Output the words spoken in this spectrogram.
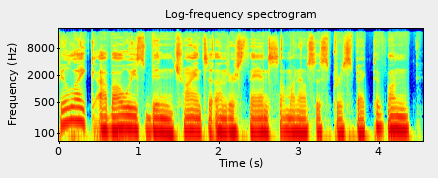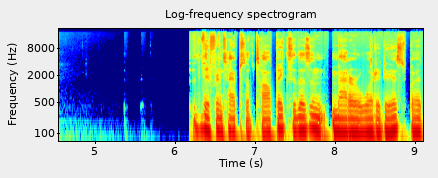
feel like I've always been trying to understand someone else's perspective on different types of topics. It doesn't matter what it is, but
